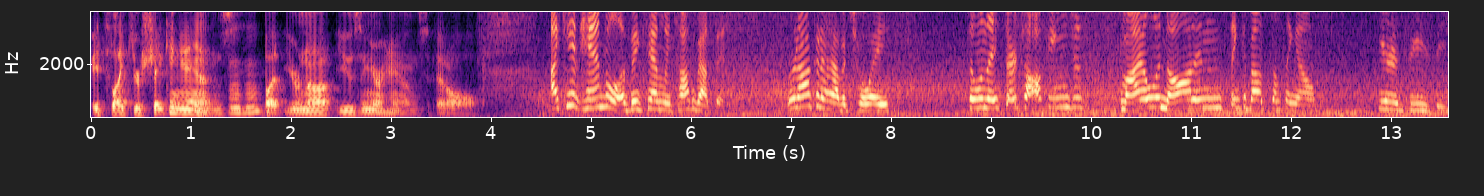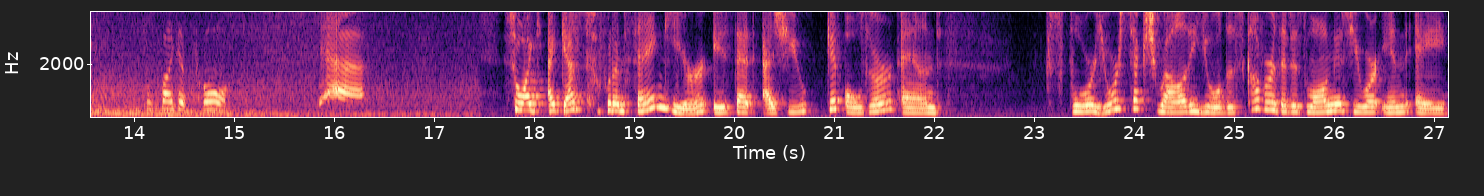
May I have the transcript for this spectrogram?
It's like you're shaking hands, Mm-hmm. but you're not using your hands at all. I can't handle a big family talk about this. We're not gonna have a choice. So when they start talking, just smile and nod and think about something else. Yeah, it's easy. Just like at school. Yeah. So I, I guess what I'm saying here is that as you get older and explore your sexuality, you will discover that as long as you are in a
